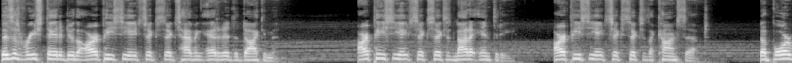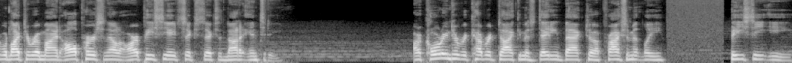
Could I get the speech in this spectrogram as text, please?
This is restated due to RPC-866 having edited the document. RPC-866 is not an entity. RPC-866 is a concept. The Board would like to remind all personnel that RPC-866 is not an entity. According to recovered documents dating back to approximately BCE,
